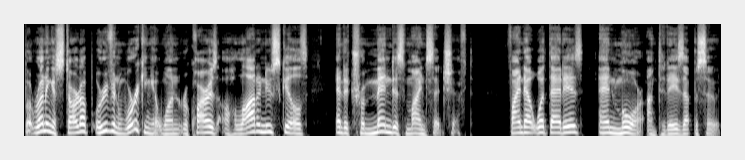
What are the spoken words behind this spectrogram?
But running a startup or even working at one requires a lot of new skills and a tremendous mindset shift. Find out what that is and more on today's episode.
